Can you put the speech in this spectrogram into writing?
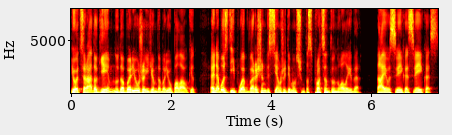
Jau atsirado game, nu dabar jau žaidžiam, dabar jau palaukit. E nebus Deep Web version visiems žaidimams 100 procentų nuolaida. Ta jau sveikas, sveikas.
